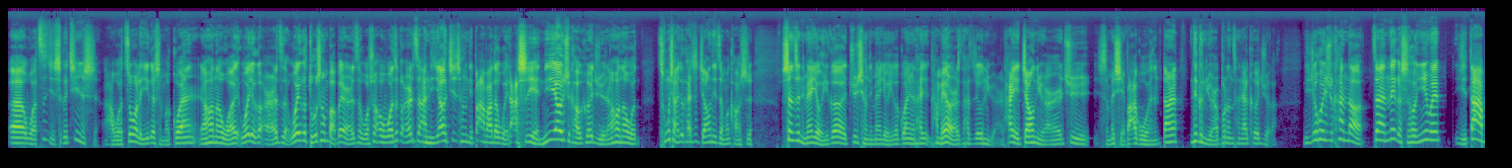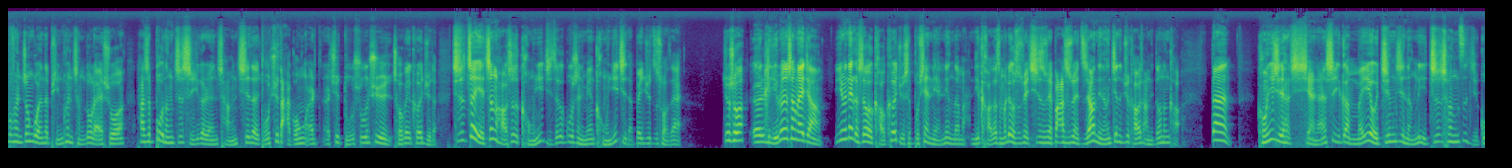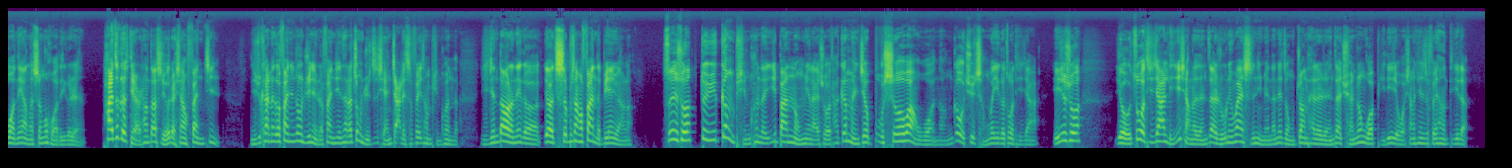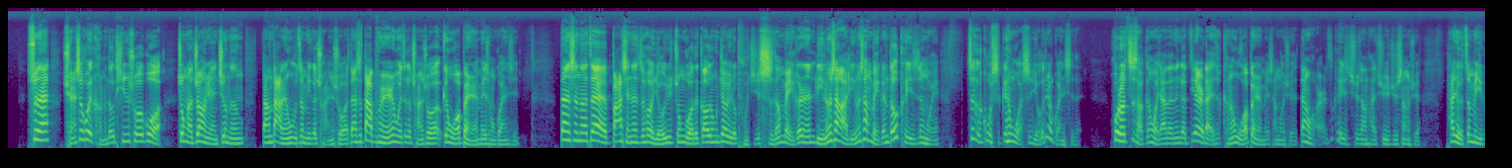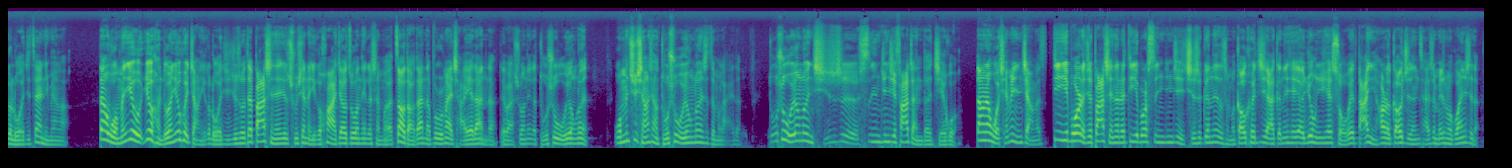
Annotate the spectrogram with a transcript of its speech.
呃，我自己是个进士啊，我做了一个什么官，然后呢，我我有个儿子，我有个独生宝贝儿子，我说我这个儿子啊，你要继承你爸爸的伟大事业，你也要去考科举，然后呢，我从小就开始教你怎么考试，甚至里面有一个剧情里面有一个官员，他他没有儿子，他只有女儿，他也教女儿去什么写八股文，当然那个女儿不能参加科举了。你就会去看到，在那个时候，因为以大部分中国人的贫困程度来说，他是不能支持一个人长期的不去打工而而去读书去筹备科举的。其实这也正好是孔乙己这个故事里面孔乙己的悲剧之所在，就是说，呃，理论上来讲，因为那个时候考科举是不限年龄的嘛，你考到什么六十岁、七十岁、八十岁，只要你能进得去考场，你都能考。但孔乙己显然是一个没有经济能力支撑自己过那样的生活的一个人，他这个点儿上倒是有点像范进。你去看那个范进中举里的范进，他在中举之前家里是非常贫困的，已经到了那个要吃不上饭的边缘了。所以说，对于更贫困的一般农民来说，他根本就不奢望我能够去成为一个做题家。也就是说，有做题家理想的人，在《儒林外史》里面的那种状态的人，在全中国比例，我相信是非常低的。虽然全社会可能都听说过中了状元就能当大人物这么一个传说，但是大部分人认为这个传说跟我本人没什么关系。但是呢，在八十年代之后，由于中国的高中教育的普及，使得每个人理论上啊，理论上每个人都可以认为这个故事跟我是有点关系的，或者至少跟我家的那个第二代，可能我本人没上过学，但我儿子可以去让他去去上学，他有这么一个逻辑在里面了。但我们又又很多人又会讲一个逻辑，就是说在八十年代就出现了一个话，叫做那个什么造导弹的不如卖茶叶蛋的，对吧？说那个读书无用论。我们去想想读书无用论是怎么来的？读书无用论其实是私营经济发展的结果。当然，我前面已经讲了，第一波的就八十年代的第一波私营经济，其实跟那个什么高科技啊，跟那些要用一些所谓打引号的高级人才是没什么关系的。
